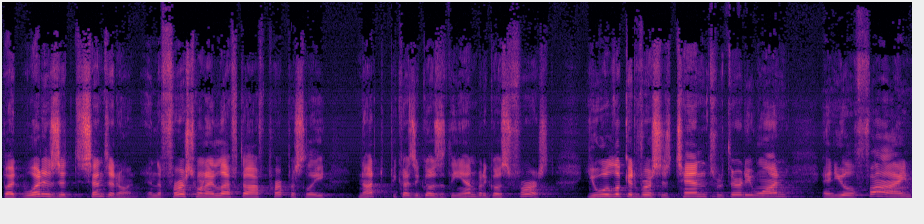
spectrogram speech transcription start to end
But what is it centered on? And the first one I left off purposely, not because it goes at the end, but it goes first. You will look at verses 10 through 31, and you'll find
